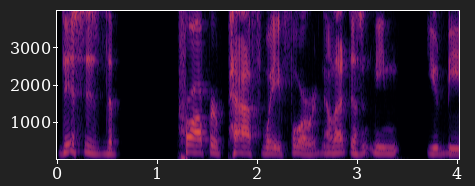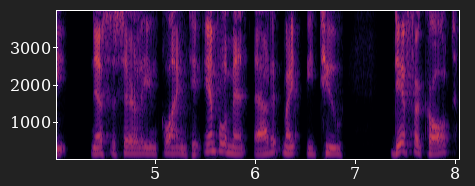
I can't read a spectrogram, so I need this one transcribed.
this is the proper pathway forward. Now, that doesn't mean you'd be necessarily inclined to implement that. It might be too difficult,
